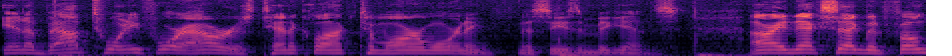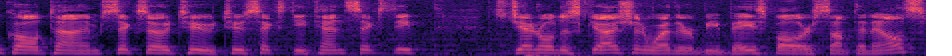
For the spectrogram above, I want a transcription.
in about 24 hours, 10 o'clock tomorrow morning. The season begins. All right, next segment phone call time 602 260 1060. It's general discussion, whether it be baseball or something else.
